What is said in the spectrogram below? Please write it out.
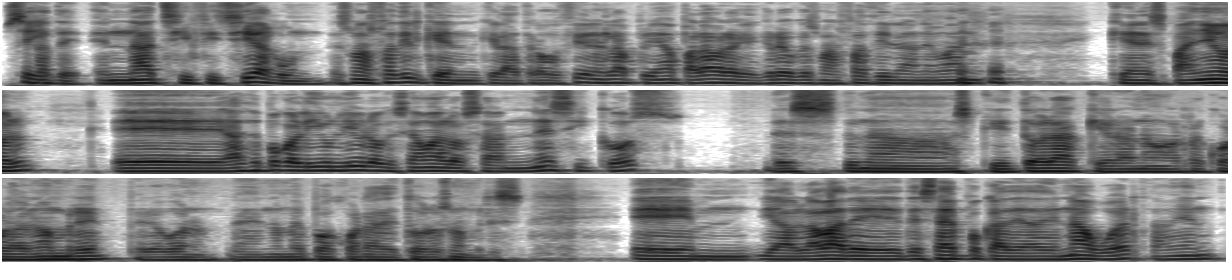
Sí. Fíjate, en Nazifizierung. Es más fácil que, en- que la traducción es la primera palabra que creo que es más fácil en alemán que en español. Eh, hace poco leí un libro que se llama Los amnésicos, es de una escritora que ahora no recuerdo el nombre, pero bueno, eh, no me puedo acordar de todos los nombres. Eh, y hablaba de, de esa época de Adenauer también.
